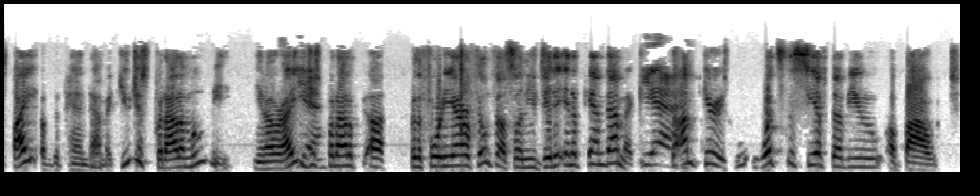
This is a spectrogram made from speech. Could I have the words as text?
spite of the pandemic? You just put out a movie, you know, right? You just put out a, uh, for the 48 Hour Film Festival, and you did it in a pandemic. Yeah. So I'm curious, what's the CFW about,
